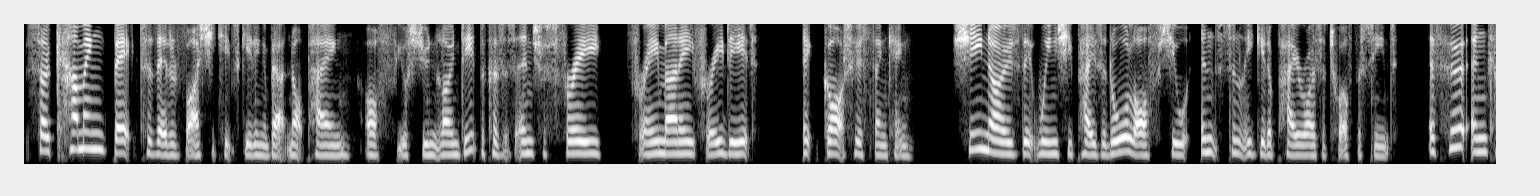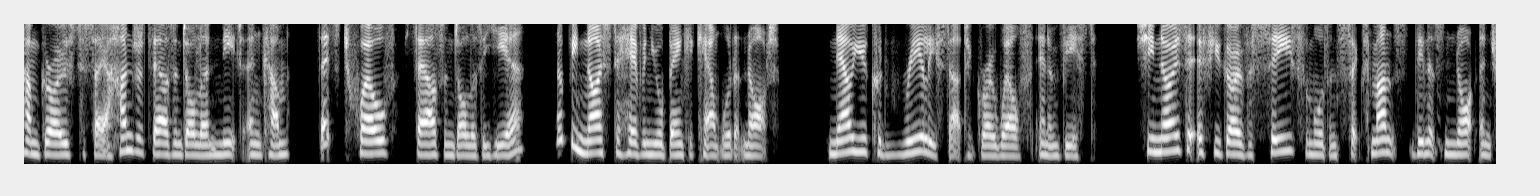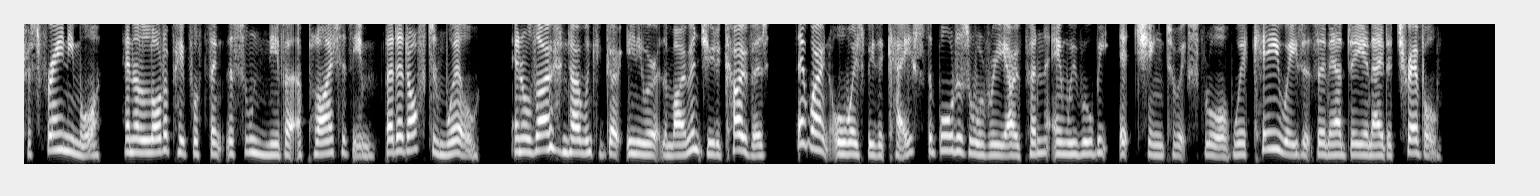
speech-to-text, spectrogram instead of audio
So, coming back to that advice she keeps getting about not paying off your student loan debt because it's interest free, free money, free debt, it got her thinking. She knows that when she pays it all off, she will instantly get a pay rise of 12%. If her income grows to, say, $100,000 net income, that's $12,000 a year. It would be nice to have in your bank account, would it not? Now you could really start to grow wealth and invest. She knows that if you go overseas for more than six months, then it's not interest free anymore. And a lot of people think this will never apply to them, but it often will. And although no one can go anywhere at the moment due to COVID, that won't always be the case. The borders will reopen and we will be itching to explore. We're Kiwis, it's in our DNA to travel.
